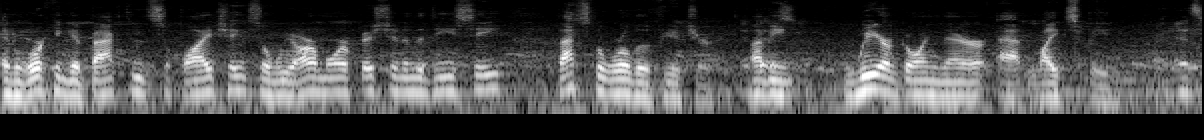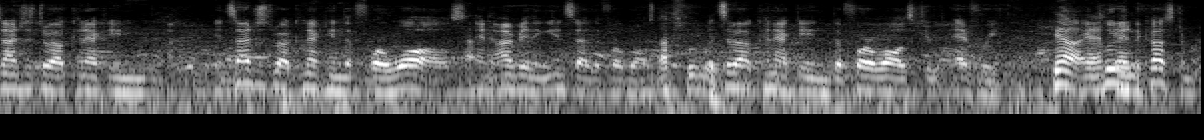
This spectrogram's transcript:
and working it back through the supply chain so we are more efficient in the DC. That's the world of the future. I is. mean, we are going there at light speed. And it's not just about connecting. It's not just about connecting the four walls and everything inside the four walls. Absolutely. It's about connecting the four walls to everything, Yeah, including and, the customer.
